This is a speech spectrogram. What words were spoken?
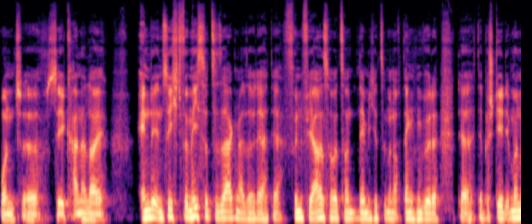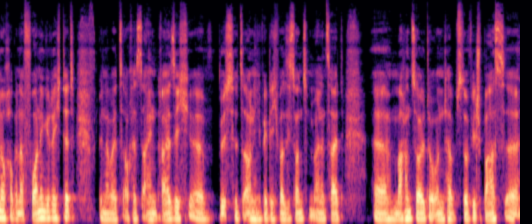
und äh, sehe keinerlei Ende in Sicht für mich sozusagen. Also der, der Fünf-Jahres-Horizont, in dem ich jetzt immer noch denken würde, der, der besteht immer noch, aber nach vorne gerichtet. Bin aber jetzt auch erst 31, äh, wüsste jetzt auch nicht wirklich, was ich sonst mit meiner Zeit äh, machen sollte und habe so viel Spaß äh,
